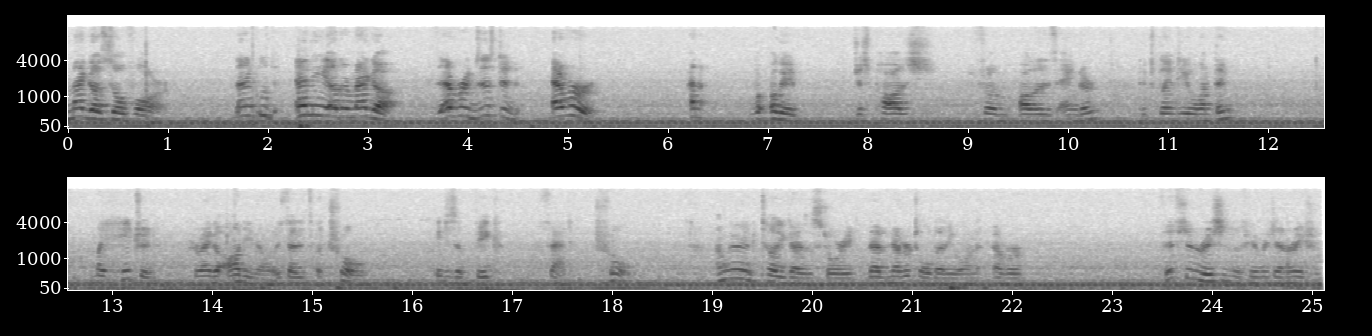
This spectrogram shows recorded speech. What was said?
Mega so far. That includes any other Mega that ever existed. Ever. And, okay, just pause from all of this anger to explain to you one thing. My hatred for Mega Audino is that it's a troll. It is a big, fat troll. I'm gonna tell you guys a story that I've never told anyone ever. Fifth generation is my favorite generation.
